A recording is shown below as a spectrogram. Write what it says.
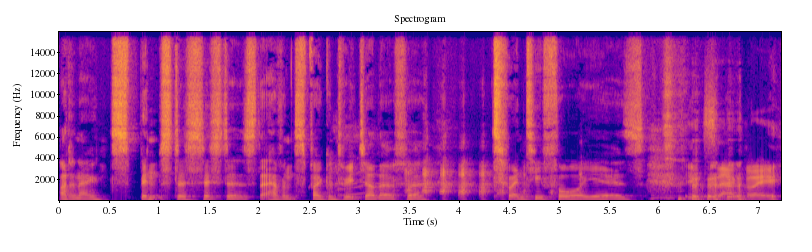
i don't know spinster sisters that haven't spoken to each other for 24 years exactly.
